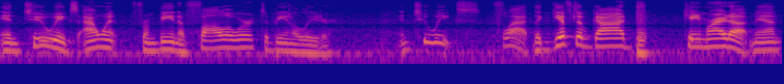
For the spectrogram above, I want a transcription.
in two weeks, I went from being a follower to being a leader. In two weeks, flat. The gift of God came right up, man.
